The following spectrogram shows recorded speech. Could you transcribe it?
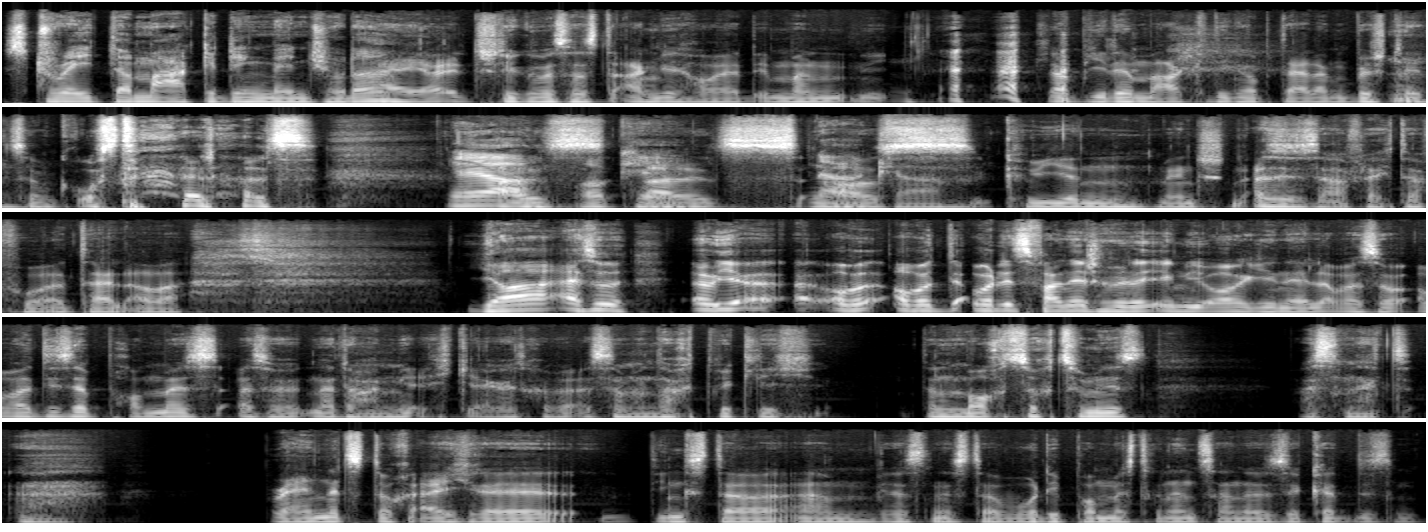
straighter Marketing-Mensch, oder? Ah ja, Entschuldigung, was hast du angeheuert? Ich, mein, ich glaube, jede Marketingabteilung besteht zum Großteil als, Ja, als, okay. als Ja, aus queeren Menschen. Also ist auch vielleicht ein Vorurteil, aber ja, also, äh, ja, aber, aber, aber das fand ich schon wieder irgendwie originell, aber so, aber diese Pommes, also, na, da habe ich mich echt geärgert drüber. Also man dachte wirklich, dann macht es doch zumindest, was nicht, äh, brandet doch eure Dings da, ähm, wie heißt denn das da, wo die Pommes drinnen sind, also diese, diesen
